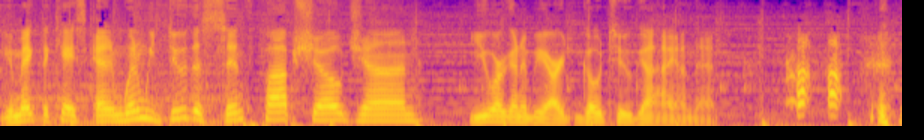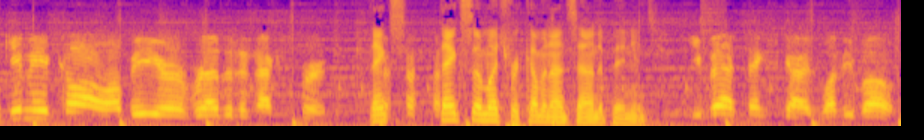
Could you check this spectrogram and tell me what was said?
you make the case. And when we do the synth pop show, John, you are going to be our go to guy on that. Give me a call. I'll be your resident expert. Thanks, thanks so much for coming on Sound Opinions. You bet. Thanks, guys. Love you both.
